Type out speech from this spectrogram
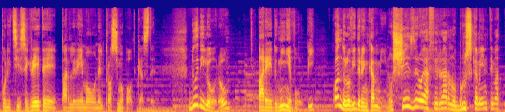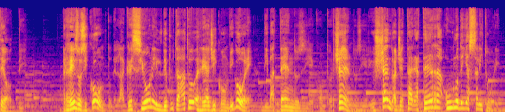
polizie segrete parleremo nel prossimo podcast. Due di loro, pare Domini e Volpi, quando lo videro in cammino, scesero e afferrarono bruscamente Matteotti. Resosi conto dell'aggressione, il deputato reagì con vigore, dibattendosi e contorcendosi, riuscendo a gettare a terra uno degli assalitori.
